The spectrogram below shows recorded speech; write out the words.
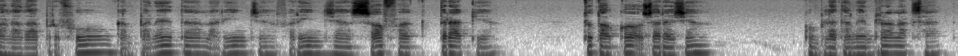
paladar profund, campaneta, laringe, faringe, sòfag, tràquea, tot el cos ara ja completament relaxat.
